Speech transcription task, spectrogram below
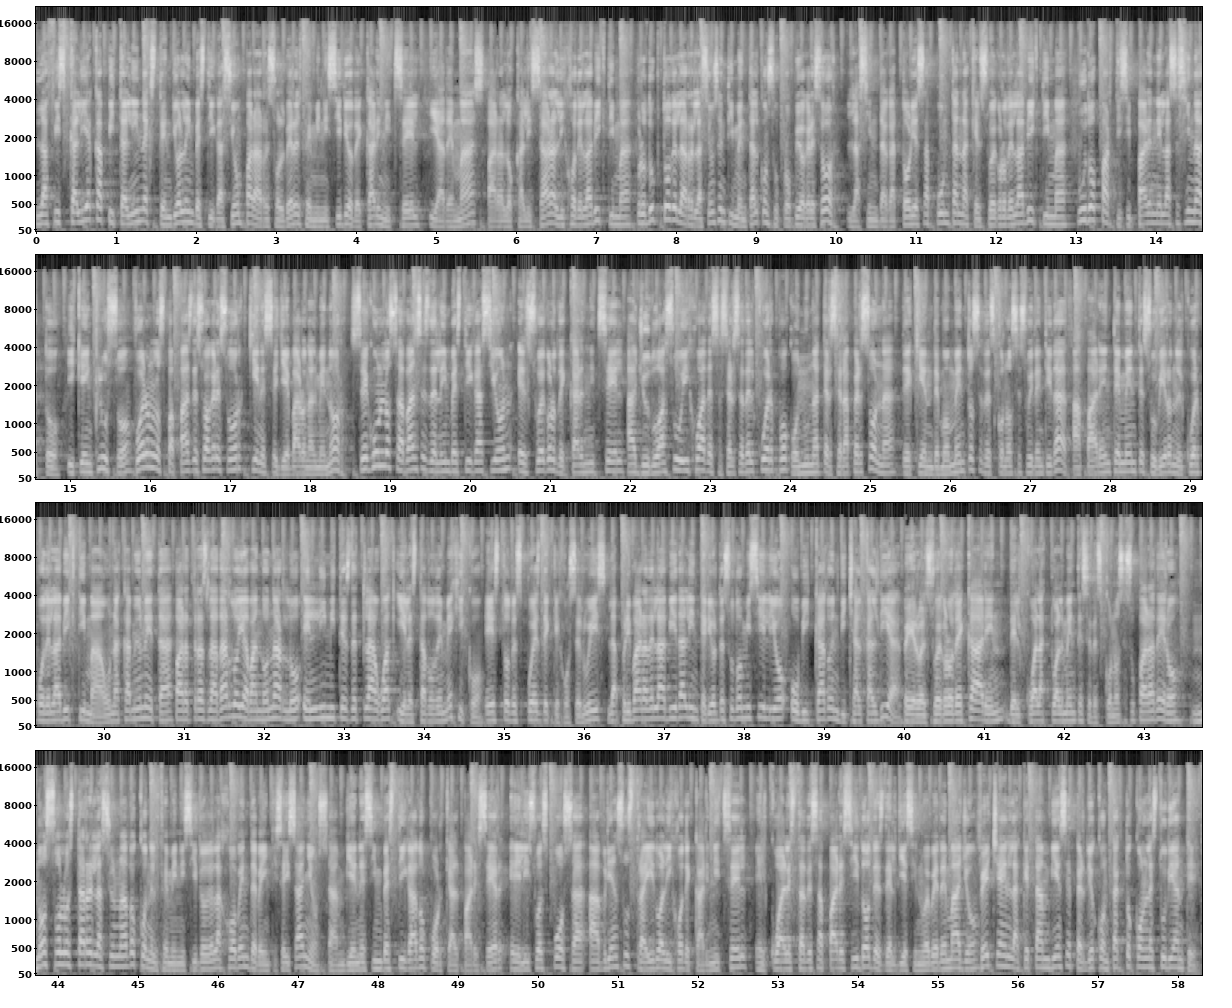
La Fiscalía Capitalina extendió la investigación para resolver el feminicidio de Karen Itzel y además para localizar al hijo de la víctima, producto de la relación sentimental con su propio agresor. Las indagatorias apuntan a que el suegro de la víctima pudo participar en el asesinato y que incluso fueron los papás de su agresor quienes se llevaron al menor. Según los avances de la investigación, el suegro de Karen Itzel ayudó a su hijo a deshacerse del cuerpo con una tercera persona, de quien de momento se desconoce su identidad. Aparentemente subieron el cuerpo de la víctima a una camioneta para trasladarlo y abandonarlo en límites de Tláhuac y el Estado de México. Esto después de que José Luis la privara de la vida al interior de su domicilio ubicado en dicha alcaldía. Pero el suegro de Karen, del cual actualmente se desconoce su paradero, no solo está relacionado con el feminicidio de la joven de 26 años, también es investigado porque al parecer él y su esposa habrían sustraído al hijo de Karen Itzel, el cual está desaparecido desde el 19 de mayo, fecha en la que también se perdió contacto con la estudiante.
